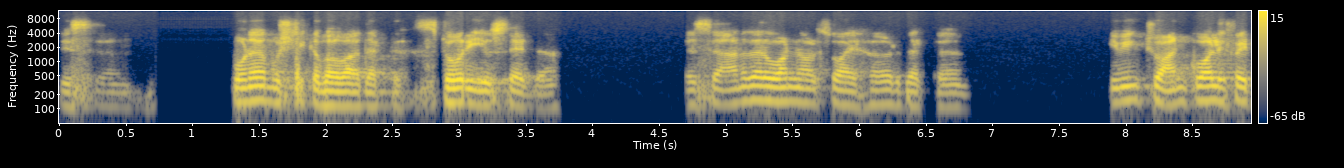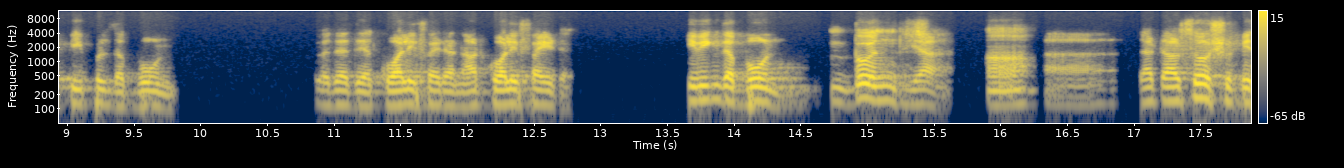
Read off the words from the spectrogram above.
This um, Puna Mushiko Bhava, that story you said. uh, There's another one also I heard that uh, giving to unqualified people the boon, whether they are qualified or not qualified, giving the boon, Boons. yeah, Uh, uh, that also should be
